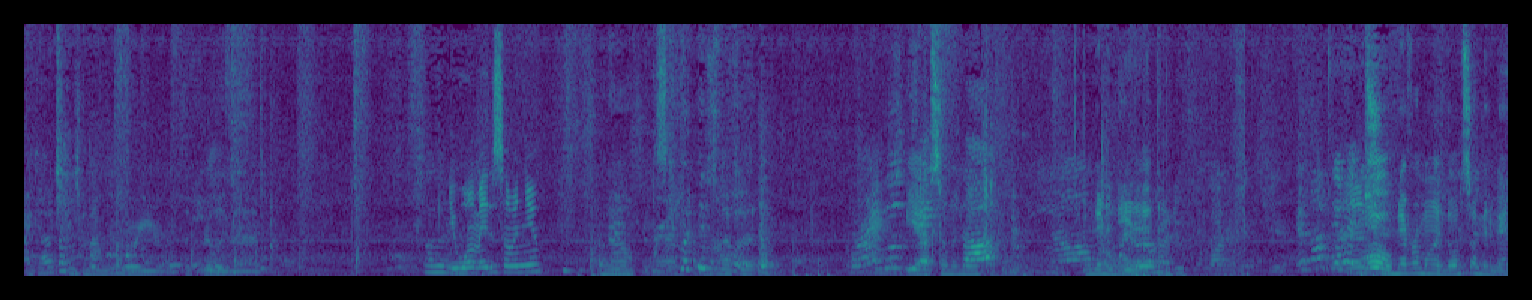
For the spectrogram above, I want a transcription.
I gotta change my warrior like really bad. You want me to summon you? No. There's enough it. Yeah, summon me. I'm gonna need it. Whoa, never mind. Don't summon me.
